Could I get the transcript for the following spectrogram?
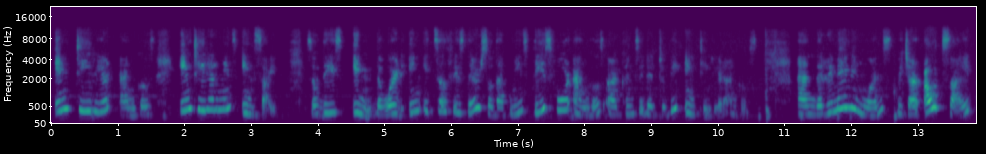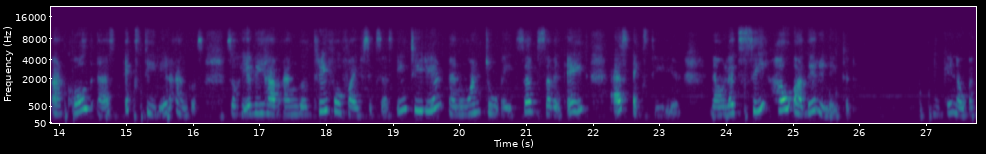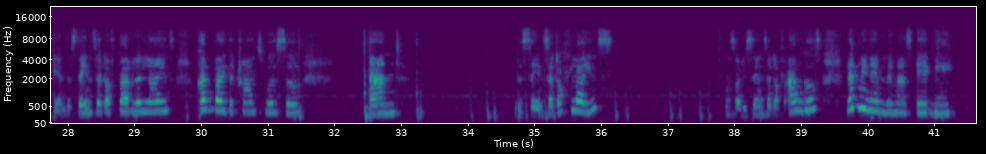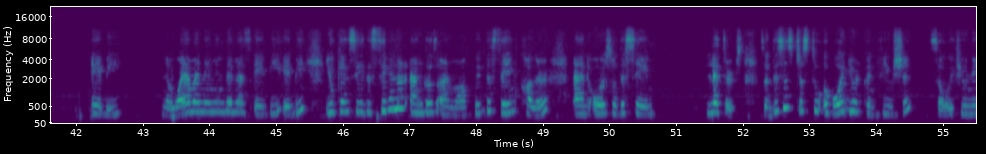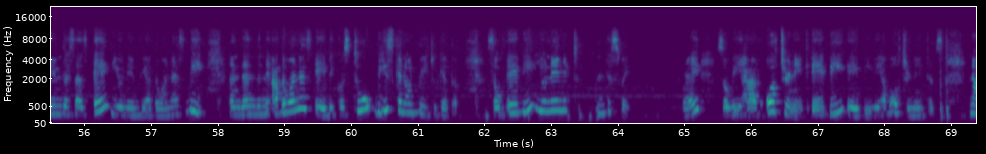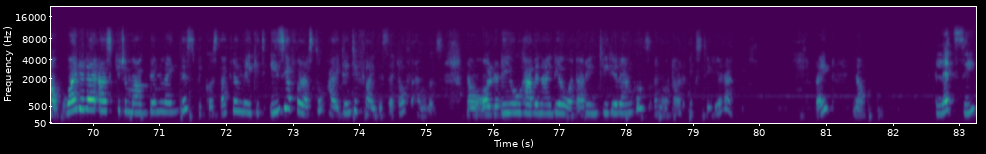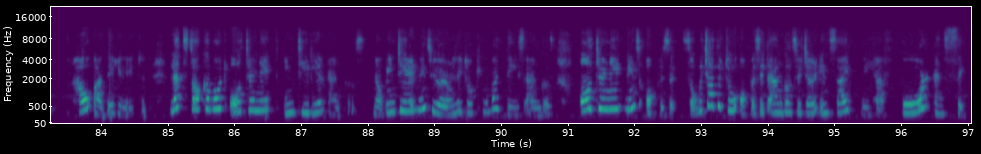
interior angles. Interior means inside. So these in, the word in itself is there. So that means these four angles are considered to be interior angles. And the remaining ones which are outside are called as exterior angles. So here we have angle 3, 4, 5, 6 as interior and 1, 2, 8, 7, 7 8 as exterior. Now let's see how are they related. Okay, now again, the same set of parallel lines cut by the transversal and the same set of lines, oh, sorry, same set of angles. Let me name them as AB, AB. Now, why am I naming them as AB, AB? You can see the similar angles are marked with the same color and also the same letters. So this is just to avoid your confusion. So if you name this as A, you name the other one as B. And then the other one as A because two B's cannot be together. So AB, you name it in this way, right? So we have alternate, A, B, A, B. We have alternatives. Now, why did I ask you to mark them like this? Because that will make it easier for us to identify the set of angles. Now, already you have an idea what are interior angles and what are exterior angles, right? Now, let's see How are they related? Let's talk about alternate interior angles. Now interior means we are only talking about these angles. Alternate means opposite. So which are the two opposite angles which are inside? We have 4 and 6.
